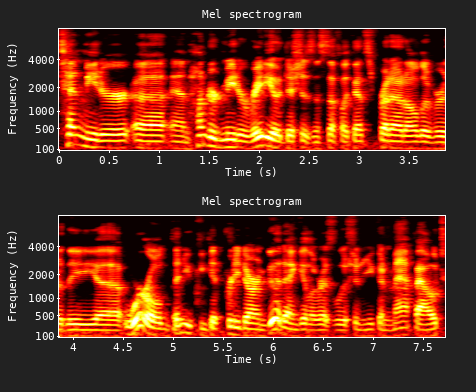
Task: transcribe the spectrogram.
10 meter uh, and 100 meter radio dishes and stuff like that spread out all over the uh, world, then you can get pretty darn good angular resolution. You can map out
